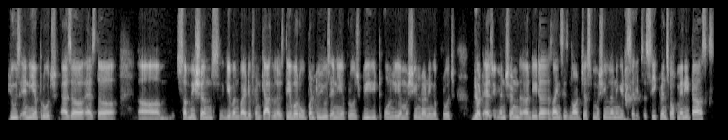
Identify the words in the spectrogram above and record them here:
use any approach as a as the um, submissions given by different calculators, they were open to use any approach, be it only a machine learning approach. Yeah. But as you mentioned, uh, data science is not just machine learning; it's a, it's a sequence of many tasks.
